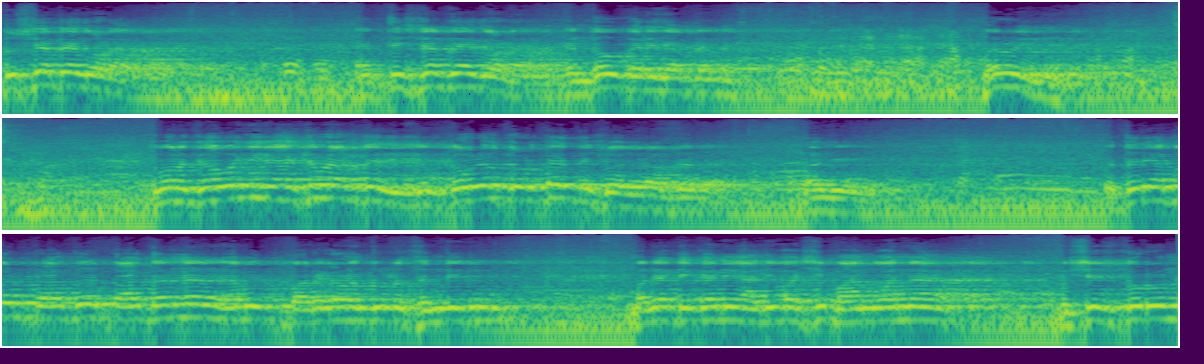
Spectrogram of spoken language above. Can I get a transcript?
दुसऱ्यात आहे थोडा आणि तिसऱ्यात आहे थोडा आणि गहू करायचे आपल्याला. बरोबर आहे तुम्हाला गव्हाची गायची पण अडचण कवळे तोडता येत नाही शिवाजीराव आपल्याला. माझे तरी आपण प्राधान्य प्राधान्य आम्ही बारगावांना संधी देऊ. मला या ठिकाणी आदिवासी बांधवांना विशेष करून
